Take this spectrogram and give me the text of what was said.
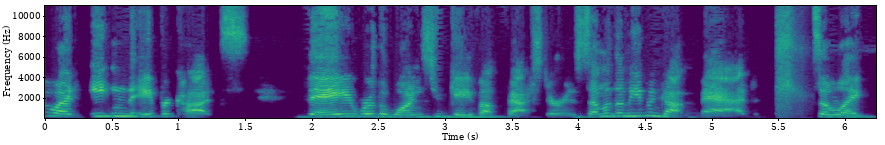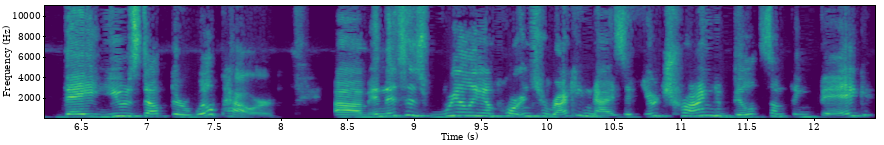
who had eaten the apricots they were the ones who gave up faster. And some of them even got mad. So like they used up their willpower. Um, and this is really important to recognize. If you're trying to build something big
